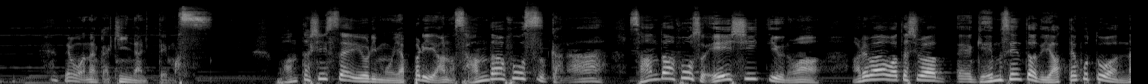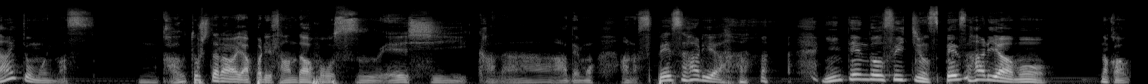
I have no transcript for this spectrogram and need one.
でもなんか気になっています。ファンタシースタよりもやっぱりあのサンダーフォースかな。サンダーフォース AC っていうのは、あれは私はゲームセンターでやったことはないと思います。買うとしたらやっぱりサンダーフォース AC かな。あ、でもあのスペースハリアー ニンテンドースイッチのスペースハリアーも、なんか、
